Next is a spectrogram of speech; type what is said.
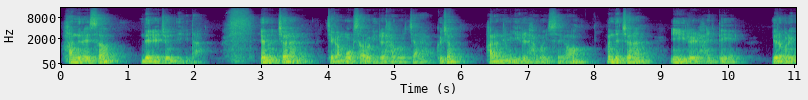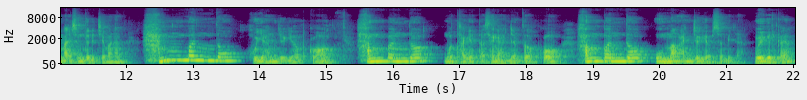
하늘에서 내려준 일이다. 여러분, 저는 제가 목사로 일을 하고 있잖아요. 그죠? 하나님이 일을 하고 있어요. 근데 저는 이 일을 할 때 여러분에게 말씀드렸지만 한 번도 후회한 적이 없고 한 번도 못하겠다 생각한 적도 없고 한 번도 원망한 적이 없습니다. 왜 그럴까요?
